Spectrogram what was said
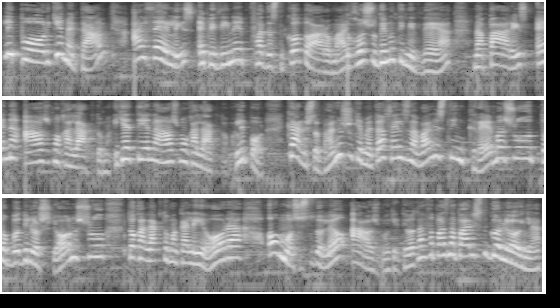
Λοιπόν, και μετά, αν θέλεις, επειδή είναι φανταστικό το άρωμα, εγώ σου δίνω την ιδέα να πάρεις ένα άσμο γαλάκτομα. Γιατί ένα άσμο γαλάκτομα; Λοιπόν, κάνεις το μπάνιο σου και μετά θέλεις να βάλεις την κρέμα σου, το body λοσιόν σου, το γαλάκτομα καλή ώρα. Όμως σου το λέω άοσμο, γιατί όταν θα πας να πάρεις την κολόνια,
